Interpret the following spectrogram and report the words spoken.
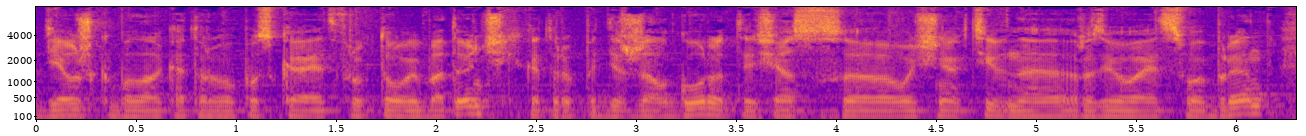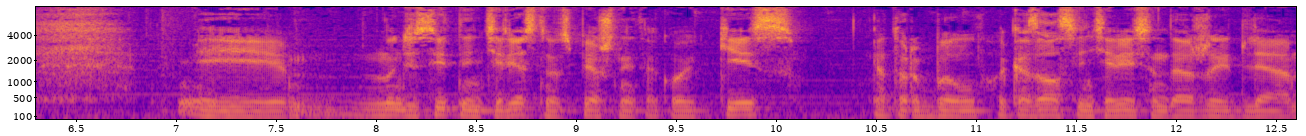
девушка была, которая выпускает фруктовые батончики, который поддержал город и сейчас очень активно развивает свой бренд. И, ну, действительно интересный, успешный такой кейс который был, оказался интересен даже и для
